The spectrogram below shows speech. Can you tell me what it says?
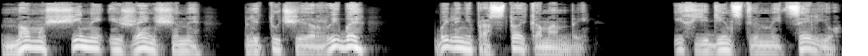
Но мужчины и женщины, летучие рыбы, были непростой командой. Их единственной целью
